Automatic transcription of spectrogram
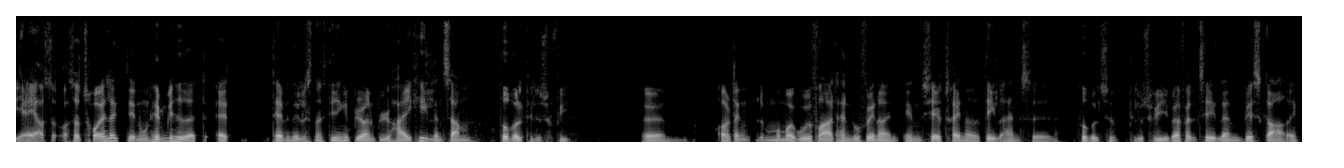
Ja, og så, og så tror jeg heller ikke, det er nogen hemmelighed, at, at David Nielsen og Stig Inge Bjørnby har ikke helt den samme fodboldfilosofi. Øhm, og den må man gå ud fra, at han nu finder en, en cheftræner, der deler hans øh, fodboldfilosofi, i hvert fald til et eller andet vis grad. Ikke?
